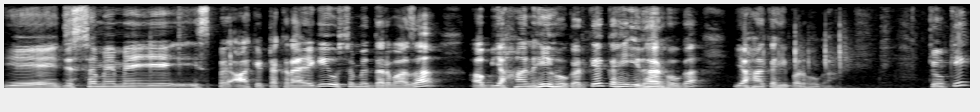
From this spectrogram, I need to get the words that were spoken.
ये जिस समय में ये इस पर आके टकराएगी, उस समय दरवाज़ा अब यहाँ नहीं हो करके कहीं इधर होगा, यहाँ कहीं पर होगा। क्योंकि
